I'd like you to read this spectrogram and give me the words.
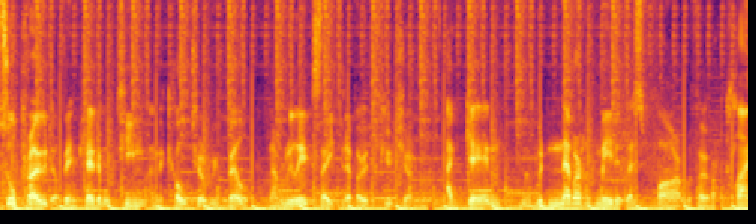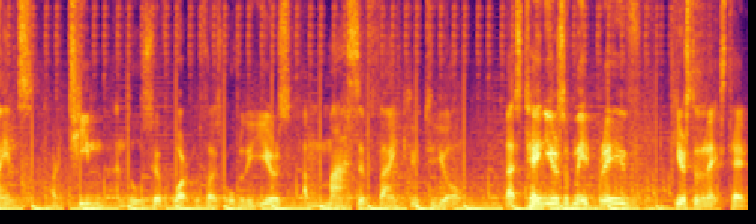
So proud of the incredible team and the culture we've built, and I'm really excited about the future. Again, we would never have made it this far without our clients, our team, and those who have worked with us over the years. A massive thank you to you all. That's 10 years of Made Brave. Here's to the next 10.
